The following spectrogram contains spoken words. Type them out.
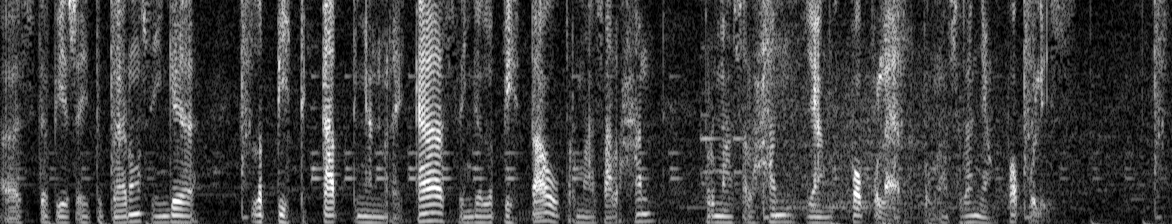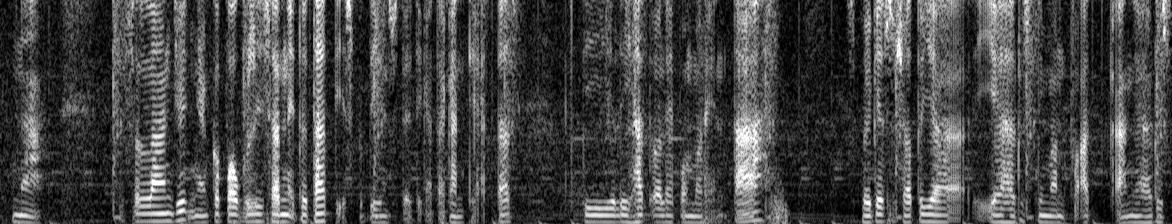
uh, sudah biasa itu bareng sehingga lebih dekat dengan mereka sehingga lebih tahu permasalahan permasalahan yang populer, permasalahan yang populis. Nah, selanjutnya kepopulisan itu tadi seperti yang sudah dikatakan di atas dilihat oleh pemerintah sebagai sesuatu ya ya harus dimanfaatkan ya harus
